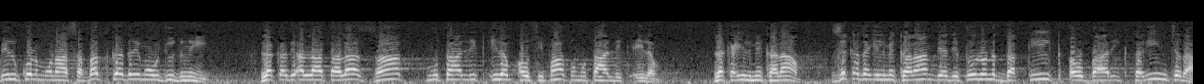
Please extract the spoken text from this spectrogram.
بالکل مناسبت قدر موجود نه لکه دی الله تعالی ذات متعلق علم او صفات متعلق علم لکه علم کلام ځکه دا علم کلام بیا دی ټولو نه دقیق او باریک ترین چه دا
